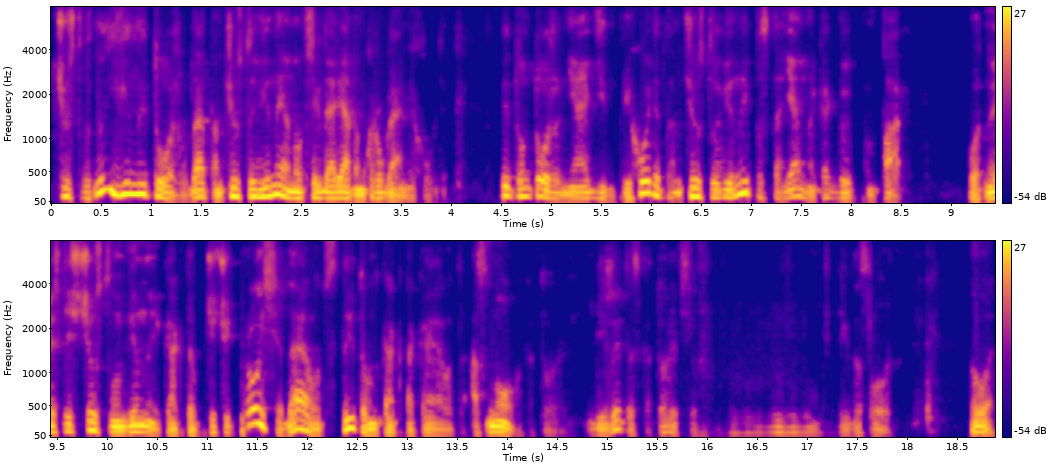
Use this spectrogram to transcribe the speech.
Чувство, ну и вины тоже, да, там чувство вины, оно всегда рядом кругами ходит стыд, он тоже не один приходит, там чувство вины постоянно как бы пары. Вот, но если с чувством вины как-то чуть-чуть проще, да, вот стыд, он как такая вот основа, которая лежит, из которой все всегда сложно. Вот.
